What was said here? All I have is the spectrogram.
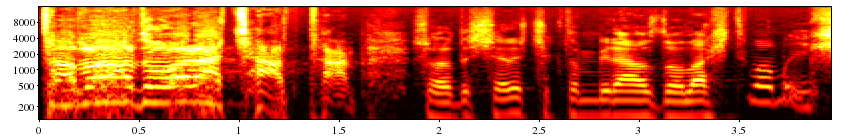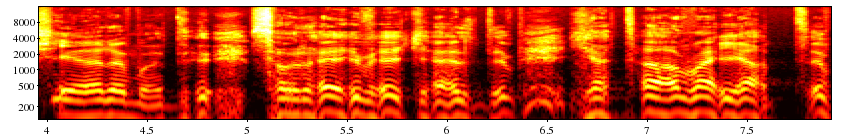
tabağı duvara çarptım. Sonra dışarı çıktım biraz dolaştım ama işe yaramadı. Sonra eve geldim yatağıma yattım.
